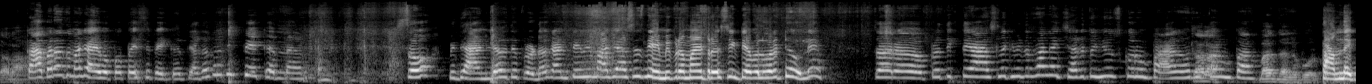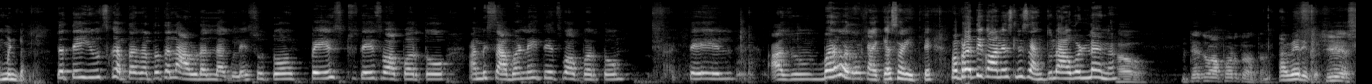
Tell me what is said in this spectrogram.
का बरं तर माझे आई बाप्पा पैसे पे करते आता प्रतीक पे करणार. सो मी ते आणले होते प्रोडक्ट आणि ते मी माझ्या असंच नेहमीप्रमाणे ड्रेसिंग टेबलवर ठेवले. तर अं, प्रतीक ते असलं की मी तर सांगायचे अरे तू यूज करून पहा चला. करून पहा. बस झालं बोर. थांब ना एक मिनिट. तर ते यूज करता करता त्याला आवडायला लागले. सो तो पेस्ट तेच वापरतो. आम्ही साबणही तेच वापरतो. तेल अजून बरं बरं काय काय सांगितले. मग प्रतीक ऑनेस्टली सांग तुला आवडलंय ना? हो मी तेच वापरतो आता. व्हेरी गुड येस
